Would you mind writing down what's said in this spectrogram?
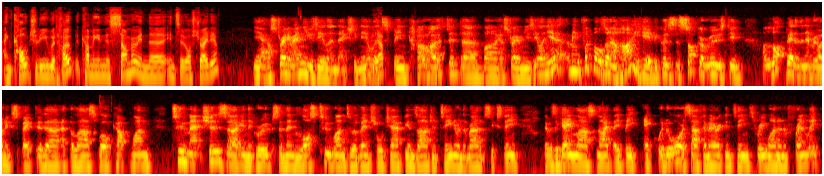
and culturally, you would hope, coming in this summer in the, into Australia. Yeah, Australia and New Zealand, actually, Neil. Yep. It's been co hosted uh, by Australia and New Zealand. Yeah, I mean, football's on a high here because the Socceroos did a lot better than everyone expected uh, at the last World Cup. Won two matches uh, in the groups and then lost 2 1 to eventual champions Argentina in the round of 16. There was a game last night. They beat Ecuador, a South American team, 3 1 in a friendly.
